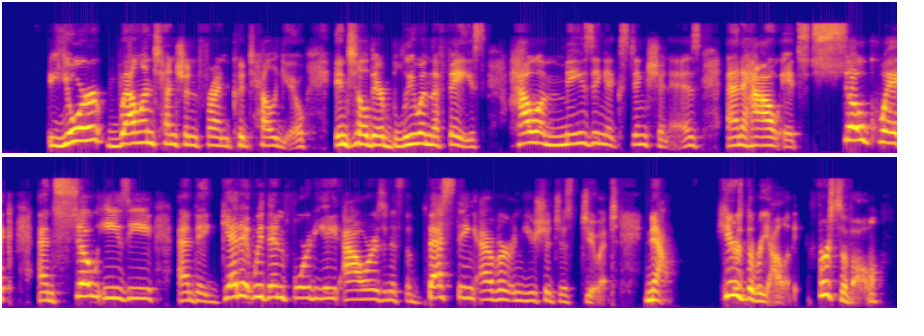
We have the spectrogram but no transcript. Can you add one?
your well intentioned friend could tell you until they're blue in the face how amazing extinction is and how it's so quick and so easy. And they get it within 48 hours and it's the best thing ever. And you should just do it. Now, here's the reality. First of all,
